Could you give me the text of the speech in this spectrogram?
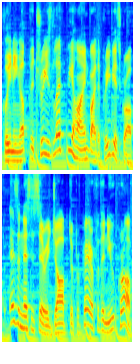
Cleaning up the trees left behind by the previous crop is a necessary job to prepare for the new crop.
